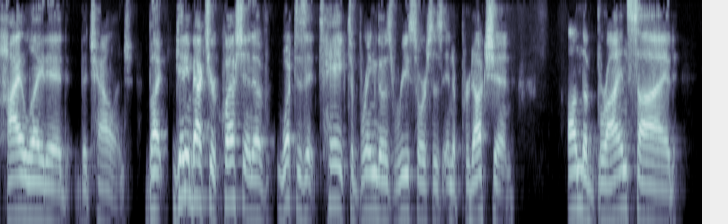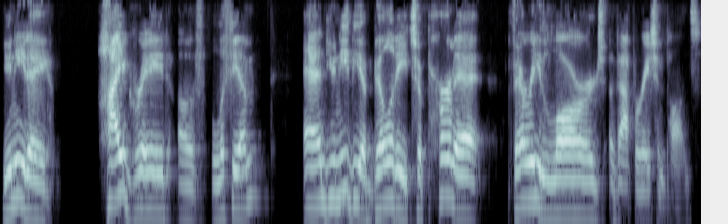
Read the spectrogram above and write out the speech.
highlighted the challenge. But getting back to your question of what does it take to bring those resources into production, on the brine side, you need a high grade of lithium and you need the ability to permit very large evaporation ponds.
